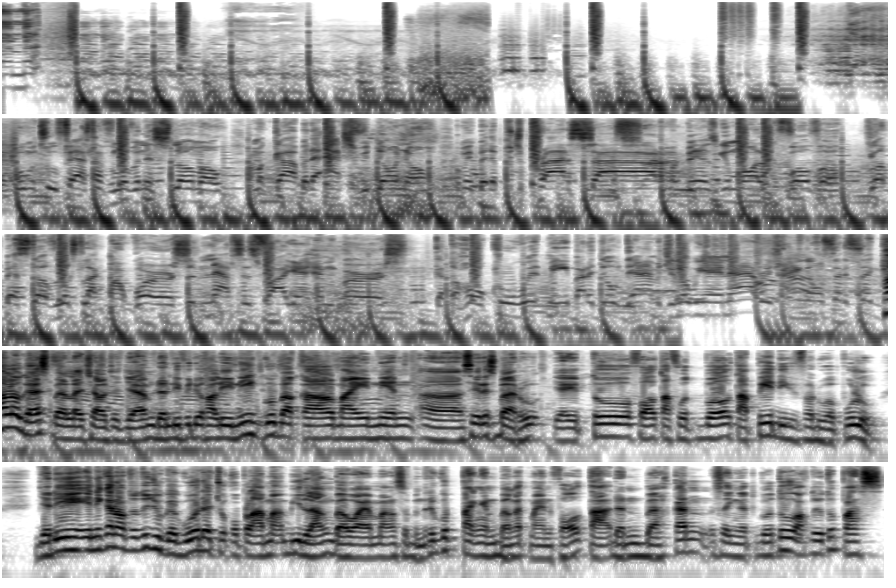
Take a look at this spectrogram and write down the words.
Moving too fast, life moving in slow mo. I'm a god, but I act if you don't know. Homie, better put your pride aside. I'm a Benz, get more like a Volvo. Your best stuff looks like my words. Synapses, fire, and burst. Got the whole crew with me, about to do damage. You know we ain't average. Halo guys, balik lagi channel Jam dan di video kali ini gue bakal mainin uh, series baru yaitu Volta Football tapi di FIFA 20. Jadi ini kan waktu itu juga gue udah cukup lama bilang bahwa emang sebenarnya gue pengen banget main Volta dan bahkan seingat gue tuh waktu itu pas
